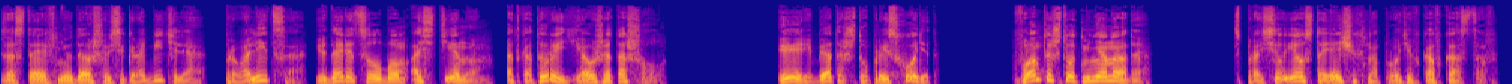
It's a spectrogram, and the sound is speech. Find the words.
заставив неудавшегося грабителя провалиться и удариться лбом о стену, от которой я уже отошел. «Эй, ребята, что происходит? Вам-то что от меня надо?» — спросил я у стоящих напротив кавказцев.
